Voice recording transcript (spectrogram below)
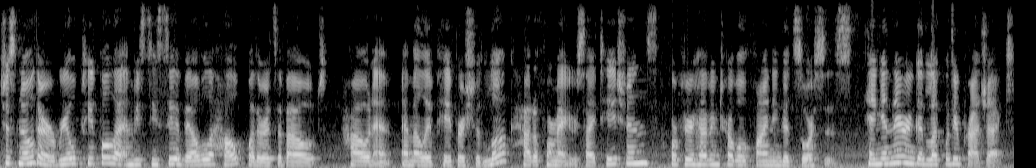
Just know there are real people at MVCC available to help, whether it's about how an MLA paper should look, how to format your citations, or if you're having trouble finding good sources. Hang in there and good luck with your project.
